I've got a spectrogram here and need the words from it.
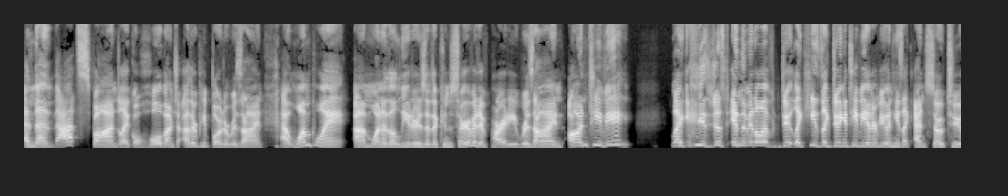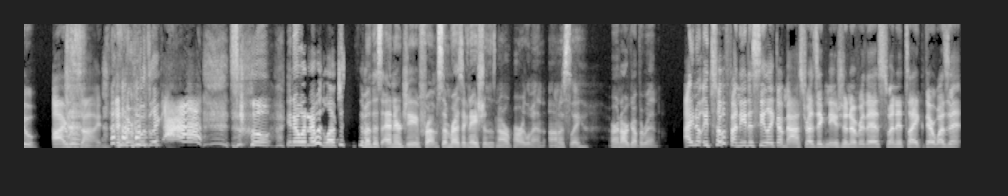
and then that spawned like a whole bunch of other people to resign. At one point, um, one of the leaders of the Conservative Party resigned on TV. Like he's just in the middle of do like he's like doing a TV interview, and he's like, and so too, I resign, and everyone's like, ah. So You know what? I would love to see some of this energy from some resignations in our parliament, honestly, or in our government. I know it's so funny to see like a mass resignation over this when it's like there wasn't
